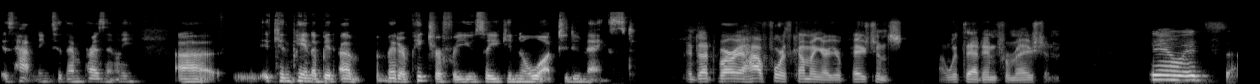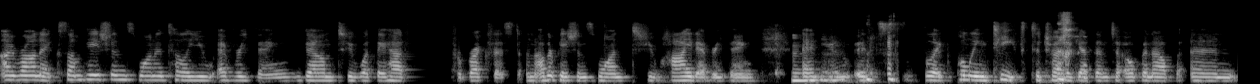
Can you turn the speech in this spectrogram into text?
is happening to them presently. Uh, it can paint a bit a, a better picture for you, so you can know what to do next. And Dr. Baria, how forthcoming are your patients with that information? You know, it's ironic. Some patients want to tell you everything down to what they had for breakfast and other patients want to hide everything mm-hmm. and you it's like pulling teeth to try to get them to open up and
